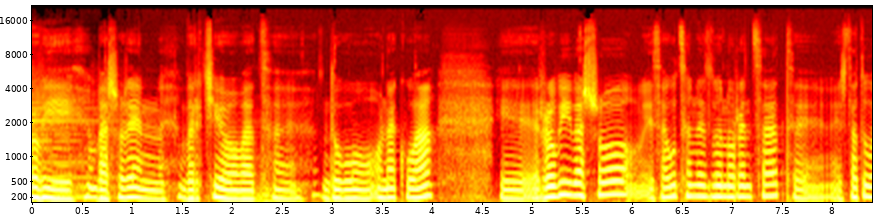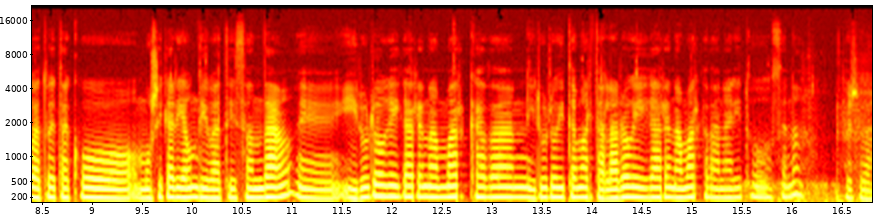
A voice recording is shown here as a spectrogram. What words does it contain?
Robi Basoren bertsio bat eh, dugu honakoa. E, Robi Baso ezagutzen ez duen horrentzat, e, estatu batuetako musikari handi bat izan da, e, irurogei garren amarkadan, irurogei tamarta, larogei garren amarkadan aritu zena? Joseba.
